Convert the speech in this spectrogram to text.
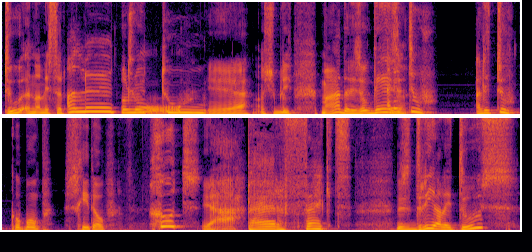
toe. En dan is er... Allee toe. Allee toe. Ja. Alsjeblieft. Maar er is ook deze. Allee toe. Allee toe. Kom op, schiet op. Goed. Ja. Perfect. Dus drie allee toes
